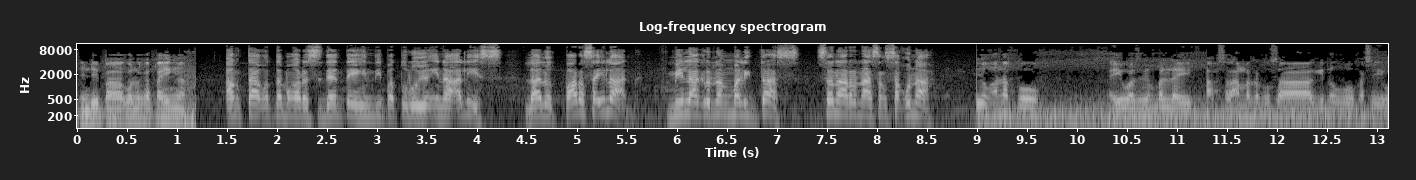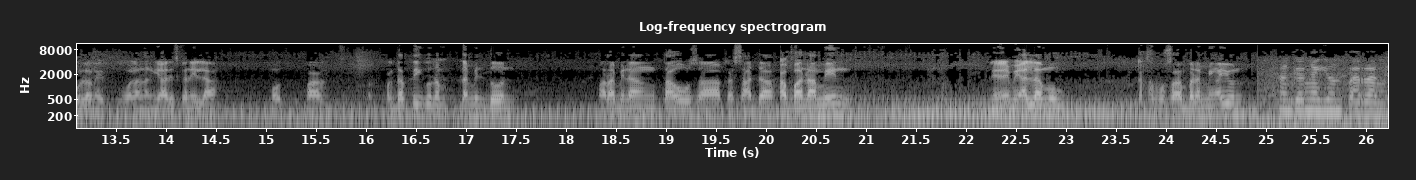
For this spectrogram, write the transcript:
hindi pa ako nakapahinga. Ang takot ng mga residente hindi pa tuluyang inaalis, lalo't para sa ilan, milagro ng maligtas sa naranasang sakuna. Yung anak ko, naiwan sa balay. Salamat ako sa ginoo kasi walang, walang nangyari sa kanila. Pag, pagdating ko nam- namin doon, marami ng tao sa kasada. Aba namin, hindi namin alam mo, katapusan ba namin ngayon? Hanggang ngayon parang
